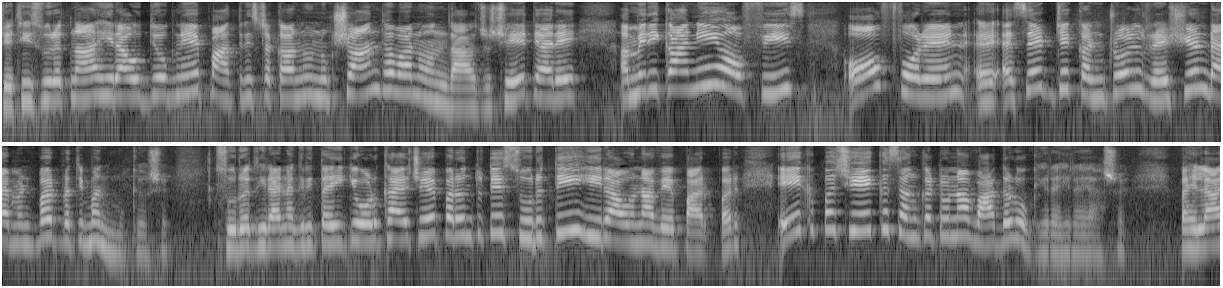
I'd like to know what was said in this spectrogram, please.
જેથી સુરતના હીરા ઉદ્યોગને પાંત્રીસ ટકાનું નુકસાન થવાનો અંદાજ છે. ત્યારે અમેરિકાની ઓફિસ ઓફ ફોરેન એસેટ જે કંટ્રોલ રશિયન ડાયમંડ પર પ્રતિબંધ મૂક્યો છે. સુરત હીરાનગરી તરીકે ઓળખાય છે, પરંતુ તે સુરતી હીરાઓના વેપાર પર એક પછી એક સંકટોના વાદળો ઘેરાઈ રહ્યા છે. પહેલા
